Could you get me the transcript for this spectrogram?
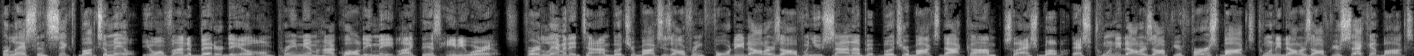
for less than six bucks a meal. You won't find a better deal on premium high quality meat like this anywhere else. For a limited time, ButcherBox is offering $40 off when you sign up at butcherbox.com slash Bubba. That's $20 off your first box, $20 off your second box,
